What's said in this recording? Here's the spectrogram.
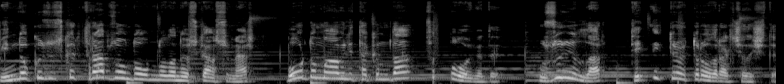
1940 Trabzon doğumlu olan Özkan Sümer, Bordo Mavili takımda futbol oynadı. Uzun yıllar teknik direktör olarak çalıştı.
